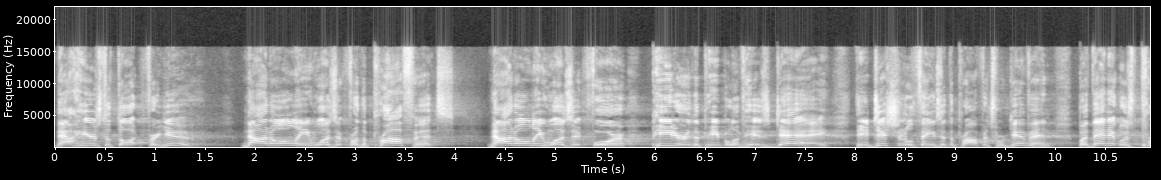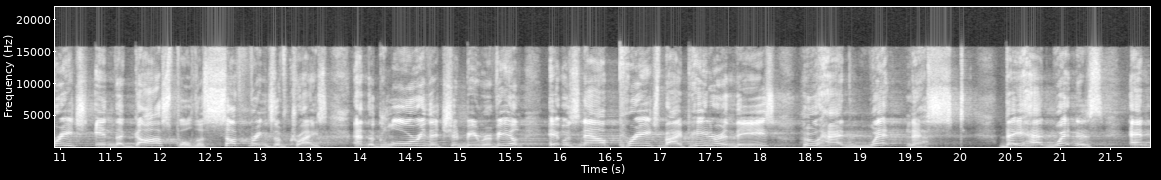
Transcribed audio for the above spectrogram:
Now, here's the thought for you. Not only was it for the prophets, not only was it for Peter and the people of his day, the additional things that the prophets were given, but then it was preached in the gospel, the sufferings of Christ and the glory that should be revealed. It was now preached by Peter and these who had witnessed they had witness, and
